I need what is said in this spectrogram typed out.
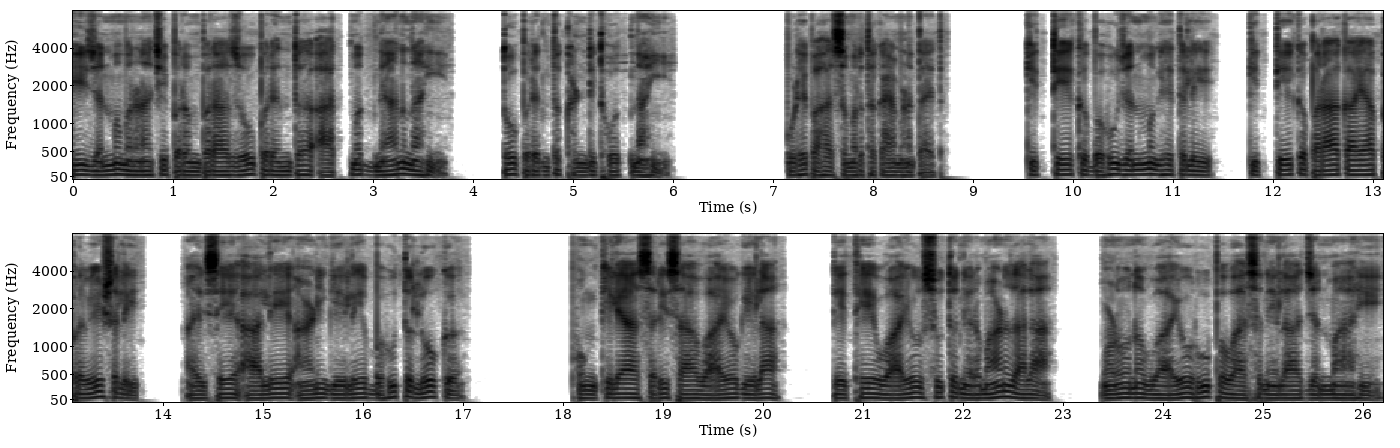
ही जन्ममरणाची परंपरा जोपर्यंत आत्मज्ञान नाही तोपर्यंत खंडित होत नाही. पुढे पहा समर्थ काय म्हणतायत. कित्येक बहुजन्म घेतले कित्येक पराकाया प्रवेशले ऐसे आले आणि गेले बहुत लोक फुंकिल्या सरिसा वायो गेला तेथे वायोसुत निर्माण झाला म्हणून वायोरूप वासनेला जन्म आहे.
